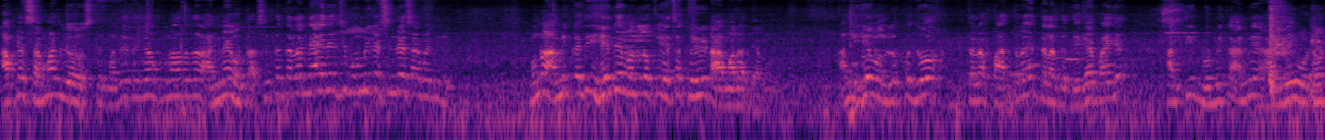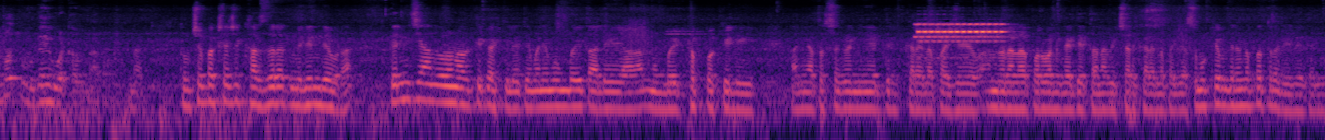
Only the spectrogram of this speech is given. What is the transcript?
आपल्या समाज व्यवस्थेमध्ये त्याच्यावर कुणावर जर अन्याय होत असेल तर त्याला न्याय द्यायची भूमिका शिंदे साहेबांनी घेतली. म्हणून आम्ही कधी हे नाही म्हणलो की याचा क्रेडिट आम्हाला द्या म्हणून. आम्ही हे म्हणलो की जो त्याला पात्र आहे त्याला ते दिल्या पाहिजेत. आणि ती भूमिका आम्ही आजही उठवतो उद्याही उठवणार आहोत. तुमच्या पक्षाचे खासदार आहेत मिलिंद देवरा. त्यांनी जे आंदोलनावर टीका केली ते म्हणजे मुंबईत आले या मुंबईत ठप्प केली आणि आता सगळं नियंत्रित करायला पाहिजे आंदोलनाला परवानगी देताना विचार करायला पाहिजे असं मुख्यमंत्र्यांना पत्र लिहिले त्यांनी.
